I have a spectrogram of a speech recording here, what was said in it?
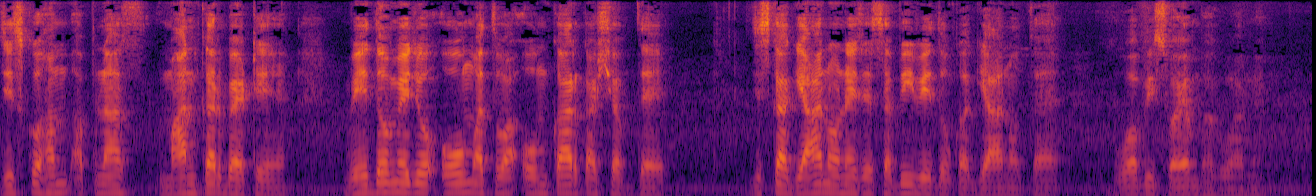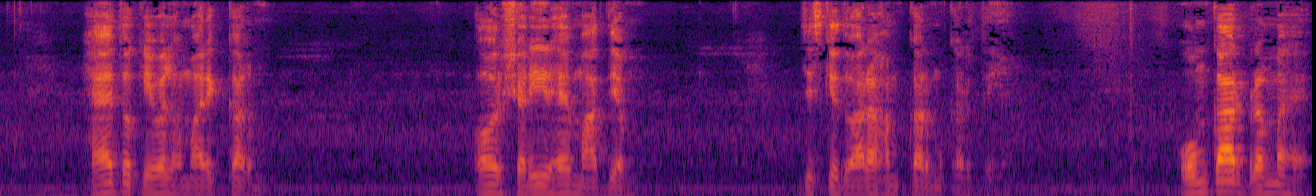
जिसको हम अपना मानकर बैठे हैं। वेदों में जो ओम अथवा ओमकार का शब्द है, जिसका ज्ञान होने से सभी वेदों का ज्ञान होता है, वह भी स्वयं भगवान है। है तो केवल हमारे कर्म, और शरीर है माध्यम, जिसके द्वारा हम कर्म करते हैं। ओमकार ब्रह्म है।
